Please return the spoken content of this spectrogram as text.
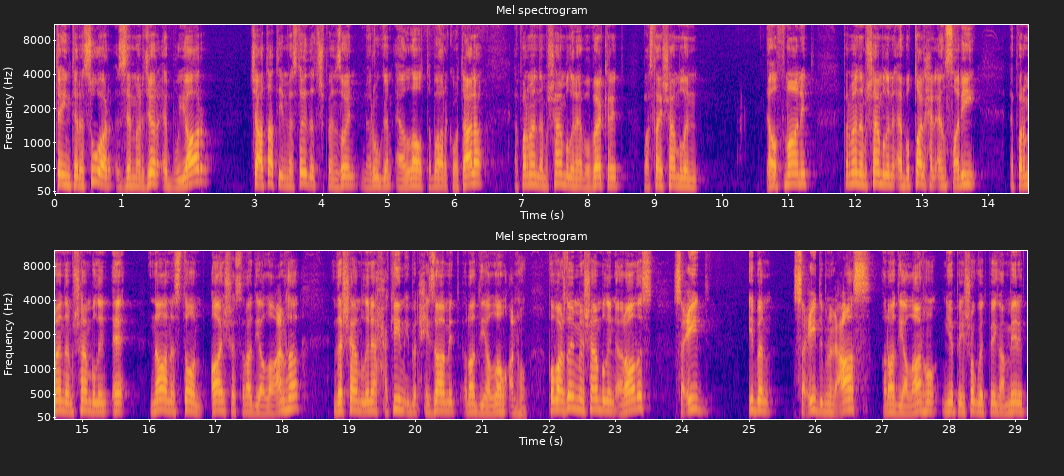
të interesuar zemërgjër e bujar që ata të investojnë dhe të shpenzojnë në rrugën e Allahut te bareku ve teala e përmendëm shembullin e Abu Bekrit pastaj shembullin e Uthmanit, përmendëm shembullin e Abu Talh al-Ansari, përmendëm shembullin e nanës tonë Aishës radiallahu anha dhe shembullin e Hakim ibn Hizamit radiallahu anhu. Po vazhdojmë me shembullin e radhës, Said ibn Said ibn al-As radiallahu anhu, një prej shokëve të pejgamberit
